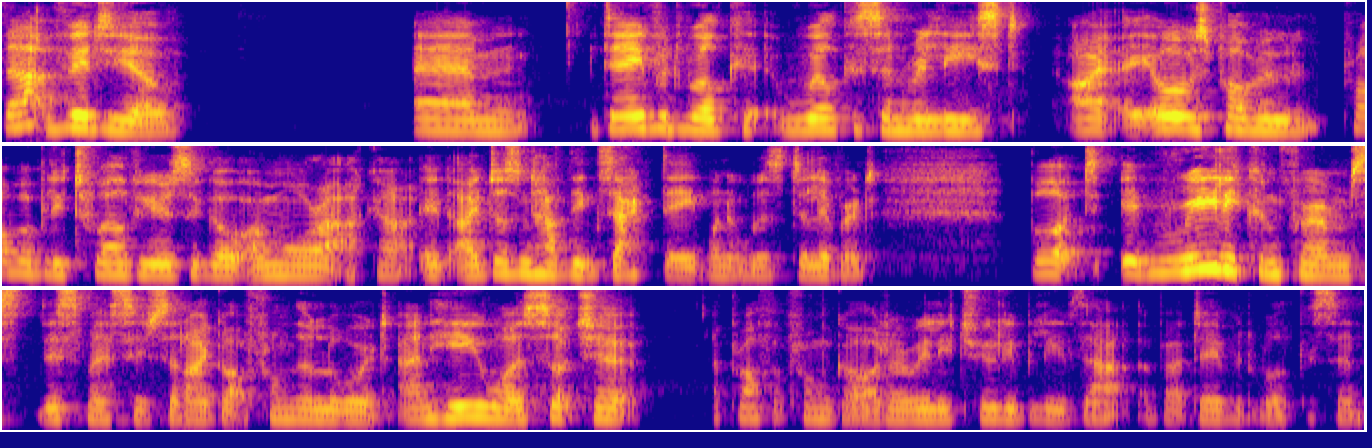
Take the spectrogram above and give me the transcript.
That video um, David Wilk- Wilkerson released I it was probably probably 12 years ago or more. I can't it I doesn't have the exact date when it was delivered. But it really confirms this message that I got from the Lord. And he was such a, a prophet from God. I really truly believe that about David Wilkerson.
